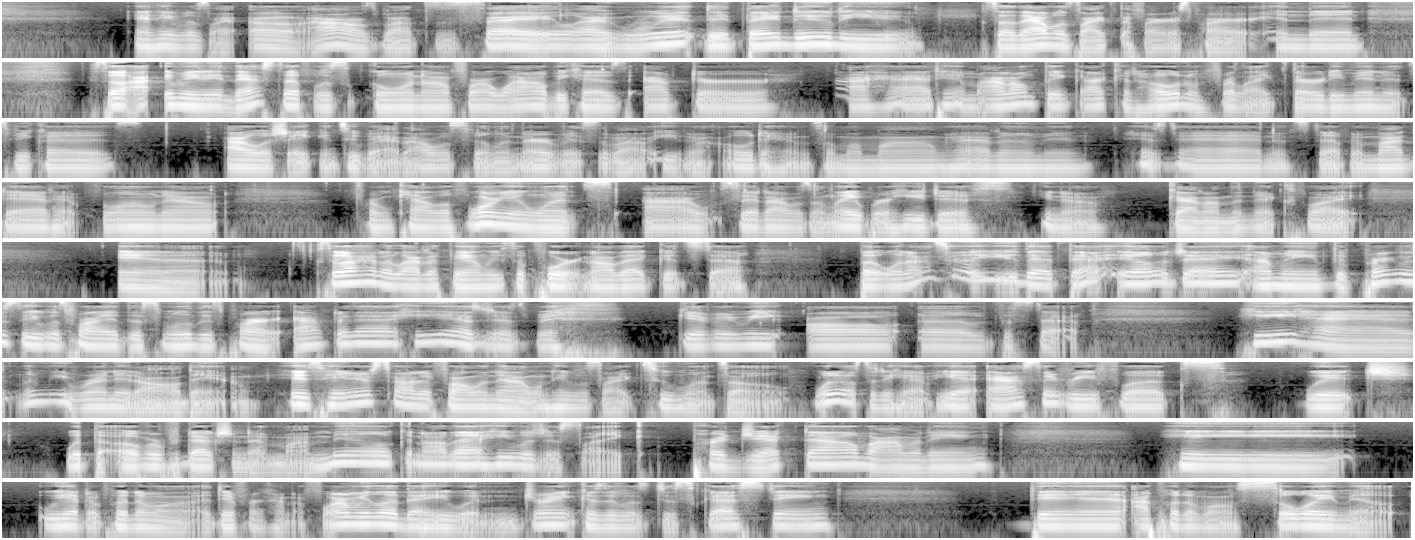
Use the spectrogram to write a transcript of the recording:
And he was like, oh, I was about to say, like, what did they do to you? So that was like the first part. And then, so I, I mean, that stuff was going on for a while because after I had him, I don't think I could hold him for like 30 minutes because I was shaking too bad. I was feeling nervous about even holding him. So my mom had him and his dad and stuff. And my dad had flown out from California once I said I was in labor. He just, you know, got on the next flight. And uh, so I had a lot of family support and all that good stuff. But when I tell you that that LJ, I mean, the pregnancy was probably the smoothest part. After that, he has just been giving me all of the stuff. He had, let me run it all down. His hair started falling out when he was like two months old. What else did he have? He had acid reflux, which with the overproduction of my milk and all that, he was just like projectile vomiting. He, we had to put him on a different kind of formula that he wouldn't drink because it was disgusting. Then I put him on soy milk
